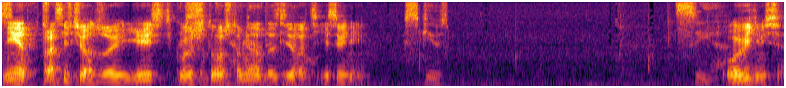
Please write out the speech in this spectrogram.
Нет, прости, Чоджо, есть кое-что, что мне надо сделать. Извини. Увидимся. So this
